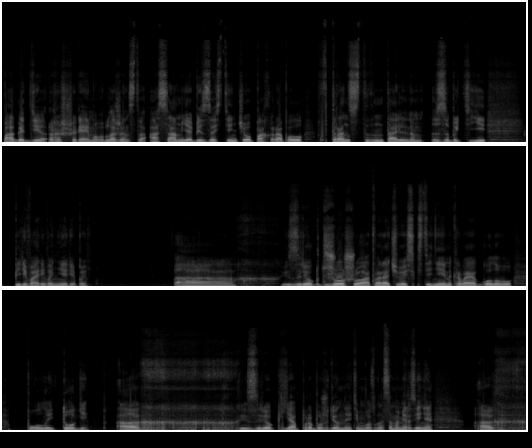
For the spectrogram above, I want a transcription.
пагоде расширяемого блаженства, а сам я беззастенчиво похрапал в трансцендентальном забытии переваривания репы. «Ах!» — изрек Джошуа, отворачиваясь к стене и накрывая голову полой тоги. «Ах!» — изрек я, пробужденный этим возгласом омерзения. «Ах!»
